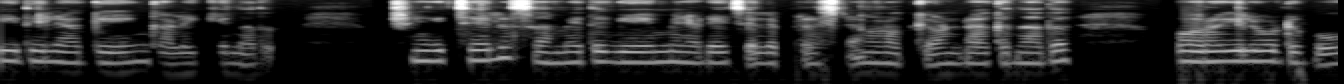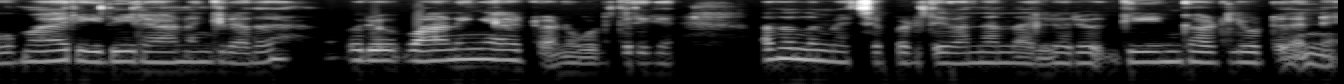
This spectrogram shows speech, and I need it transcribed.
രീതിയിൽ ആ ഗെയിം കളിക്കുന്നത്. പക്ഷേ ചില സമയത്ത് ഗെയിമിനിടയിൽ ചില പ്രശ്നങ്ങളൊക്കെ ഉണ്ടാക്കുന്നത് പുറകിലോട്ട് പോകും. ആ രീതിയിലാണെങ്കിൽ അത് ഒരു വാണിംഗ് ആയിട്ടാണ് കൊടുത്തിരിക്കുന്നത്. അതൊന്നും മെച്ചപ്പെടുത്തി വന്നാൽ നല്ലൊരു ഗ്രീൻ കാർഡിലോട്ട് തന്നെ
